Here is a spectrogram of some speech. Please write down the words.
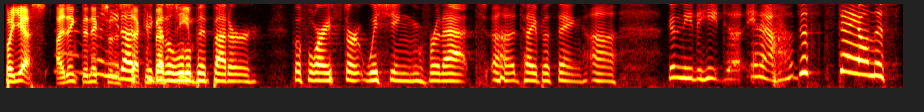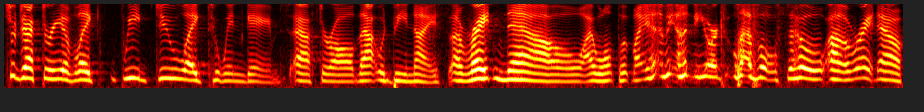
But yes, I think the Knicks are the second best team. need us to get a little team. bit better before I start wishing for that uh, type of thing. Uh, gonna need the Heat to, you know, just stay on this trajectory of like we do like to win games. After all, that would be nice. Uh, right now, I won't put Miami on New York's level. So uh, right now.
